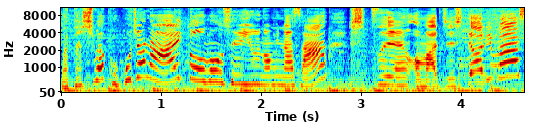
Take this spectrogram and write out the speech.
私はここじゃないと思う声優の皆さん出演お待ちしております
